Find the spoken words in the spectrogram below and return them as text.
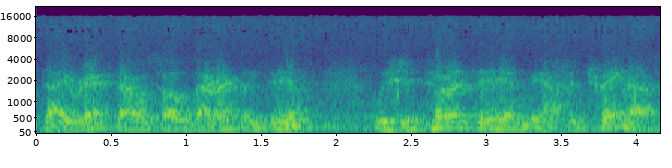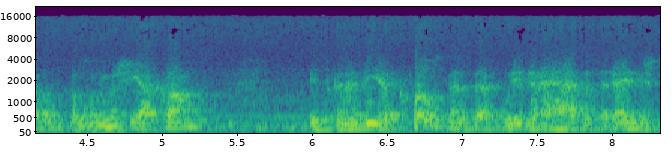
direct ourselves directly to Him. We should turn to Him. We have to train ourselves because when Mashiach comes, it's going to be a closeness that we're going to have with the Abish.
